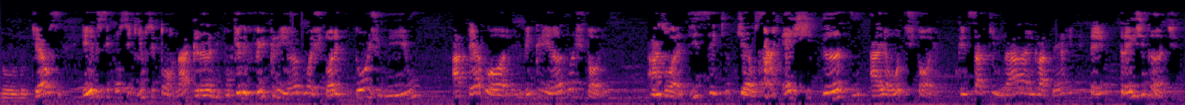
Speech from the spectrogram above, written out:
no, no, Chelsea, ele se conseguiu se tornar grande, porque ele foi criando uma história de 2000 até agora. Ele vem criando uma história. Agora, dizer que o Chelsea é gigante, aí é outra história. Porque a gente sabe que na Inglaterra a gente tem três gigantes,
